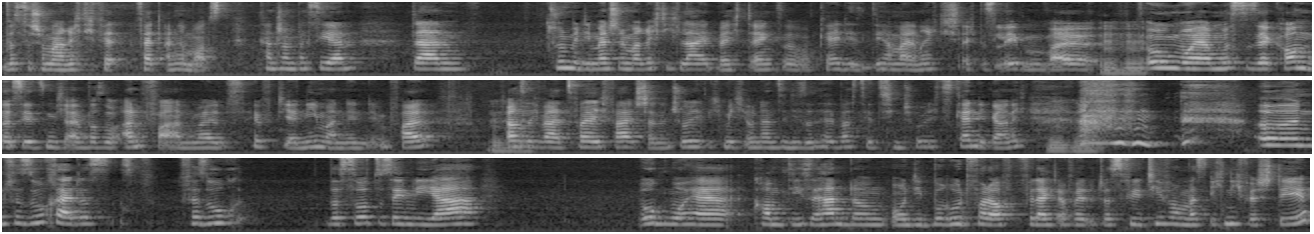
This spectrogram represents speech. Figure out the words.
wirst du schon mal richtig fett, fett angemotzt. Kann schon passieren. Dann tun mir die Menschen immer richtig leid, weil ich denke so, okay, die, die haben halt ein richtig schlechtes Leben, weil Mhm. irgendwoher muss es ja kommen, dass sie jetzt mich einfach so anfahren, weil das hilft ja niemandem in dem Fall. Mhm. Also ich war jetzt völlig falsch, dann entschuldige ich mich und dann sind die so, hey, was, die hat sich entschuldigt, das kennen die gar nicht. Mhm. und versuche halt das, versuch das so zu sehen wie, ja, irgendwoher kommt diese Handlung und die beruht voll auf, vielleicht auf etwas viel tieferem, was ich nicht verstehe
